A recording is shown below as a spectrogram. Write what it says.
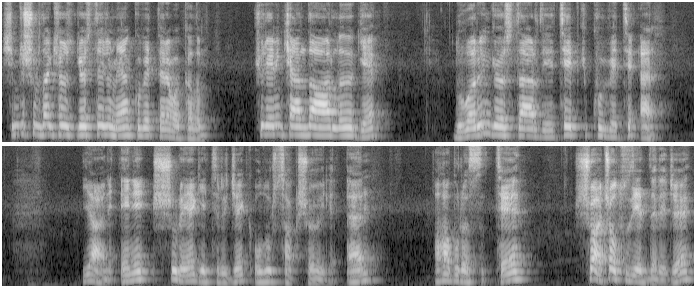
Şimdi şurada gö- gösterilmeyen kuvvetlere bakalım. Kürenin kendi ağırlığı G. Duvarın gösterdiği tepki kuvveti N. Yani N'i şuraya getirecek olursak şöyle. N. Aha burası T. Şu açı 37 derece.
